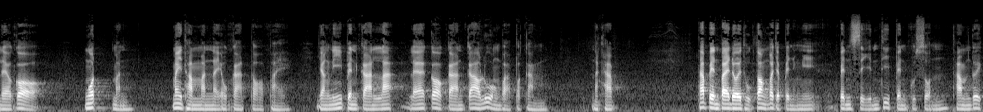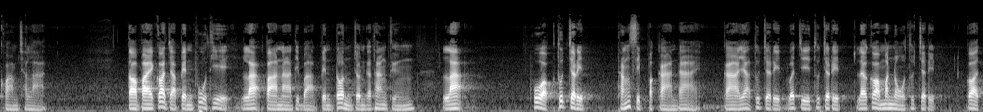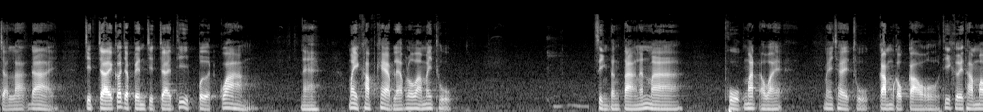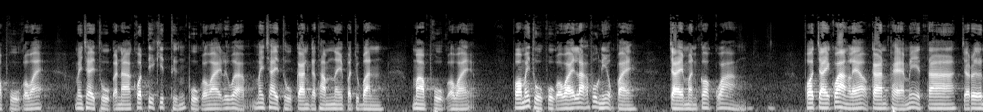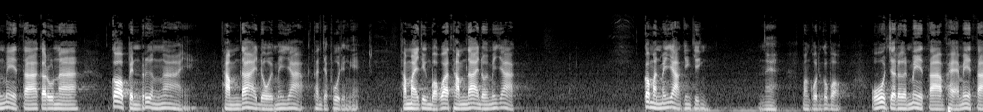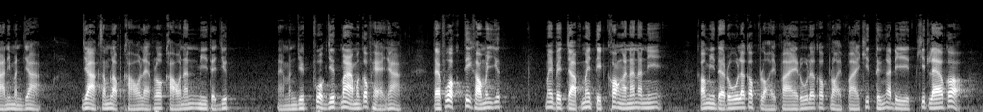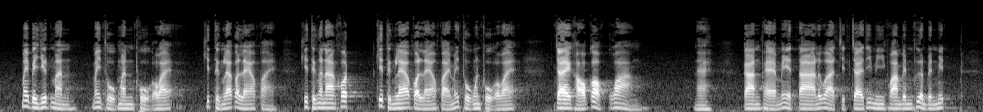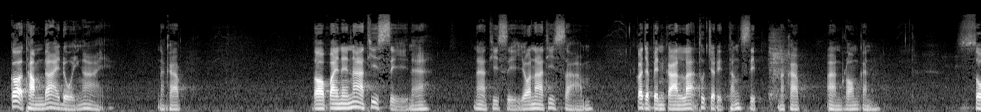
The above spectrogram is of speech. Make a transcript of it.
แล้วก็งดมันไม่ทำมันในโอกาสต่อไป อย่างนี้เป็นการละและก็การก้าวล่วงบาปรกรรมนะครับ ถ้าเป็นไปโดยถูกต้องก็จะเป็นอย่างนี้ เป็นศีลที่เป็นกุศลทำด้วยความฉลาด ต่อไปก็จะเป็นผู้ที่ละปานาติบาตเป็นต้นจนกระทั่งถึงละ พวกทุจริตทั้งสิบประการได้ กายทุจริต วจีทุจริต แล้วก็มโนทุจริตก็จะละได้ จิตใจก็จะเป็นจิตใจที่เปิดกว้างนะไม่คับแคบแล้วเพราะว่าไม่ถูก สิ่งต่างๆนั้นมาผูกมัดเอาไว้ ไม่ใช่ถูกกรรมเก่าๆที่เคยทำมาผูกเอาไว้ ไม่ใช่ถูกอนาคตที่คิดถึงผูกเอาไว้ หรือว่าไม่ใช่ถูกการกระทำในปัจจุบันมาผูกเอาไว้ พอไม่ถูกผูกเอาไว้ละพวกนี้ออกไป ใจมันก็กว้าง พอใจกว้างแล้วการแผ่เมตตาเจริญเมตตากรุณา ก็เป็นเรื่องง่ายทำได้โดยไม่ยากท่านจะพูดอย่างนี้ทำไมจึงบอกว่าทำได้โดยไม่ยาก ก็มันไม่ยากจริงๆนะบางคนก็บอก โอ้เจริญเมตตาแผ่เมตตานี่มันยาก ยากสำหรับเขาแหละ เพราะเขานั้นมีแต่ยึดนะมันยึดพวกยึดมากมันก็แผ่ยาก แต่พวกที่เขาไม่ยึด ไม่ไปจับไม่ติดข้องอันนั้นอันนี้ เขามีแต่รู้แล้วก็ปล่อยไป รู้แล้วก็ปล่อยไป คิดถึงอดีต คิดแล้วก็ไม่ไปยึดมัน ไม่ถูกมันผูกเอาไว้ คิดถึงแล้วก็แล้วไป คิดถึงอนาคต คิดถึงแล้วก่อนแล้วไป ไม่ถูกมันผูกเอาไว้ ใจเขาก็กว้างนะการแผ่เมตตาหรือว่าจิตใจที่มีความเป็นเพื่อนเป็นมิตร ก็ทำได้โดยง่ายนะครับ ต่อไปในหน้าที่สี่นะ หน้าที่สี่ย่อหน้าที่สามก็จะเป็นการละทุจริตทั้งสิบนะครับ อ่านพร้อมกัน โส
